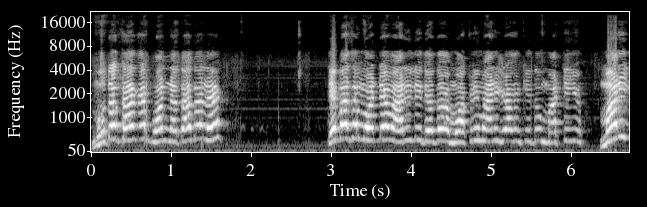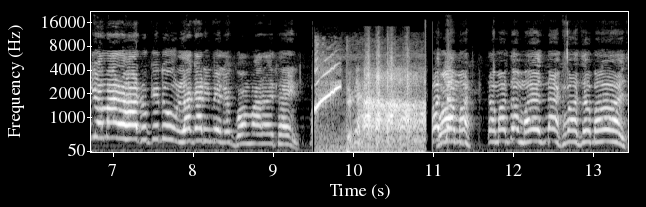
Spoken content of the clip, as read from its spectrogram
હું તો ખરેખર ફોન નતો ને તે પાછો મોટે વારી લીધો તો મોકરી મારી જોગન કીધું મટી ગયું મરી ગયો મારો હાટું કીધું લગાડી મેલ્યો ગો મારો થઈને તમારે તો મય જ નાખવા છે બસ.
